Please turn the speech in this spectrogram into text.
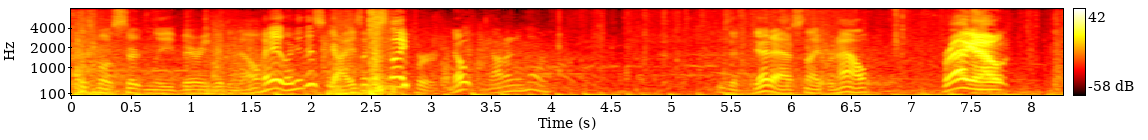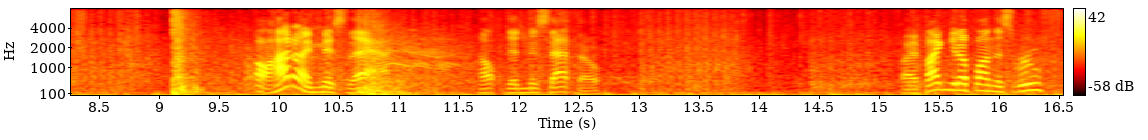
That is most certainly very good to know. Hey, look at this guy. He's like a sniper. Nope, not anymore. He's a dead-ass sniper now. Frag out! Oh, how did I miss that? Oh, didn't miss that, though. Alright, if I can get up on this roof,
